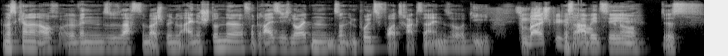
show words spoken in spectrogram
Und das kann dann auch, äh, wenn du sagst, zum Beispiel nur eine Stunde vor 30 Leuten so ein Impulsvortrag sein, so die zum Beispiel das genau, ABC, genau. das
